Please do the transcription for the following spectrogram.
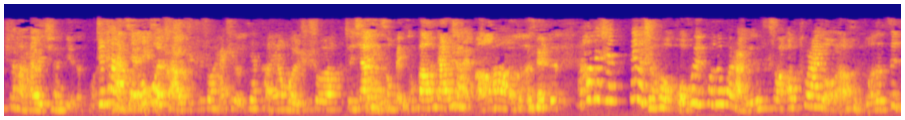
上海还有一圈别的朋友，就上海或多或少只是说还是有一些朋友，或者是说，就相当于你从北京帮加入上海帮，啊对对对，然后但是那个时候我会或多或少觉得就是说，哦，突然有了很多的自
